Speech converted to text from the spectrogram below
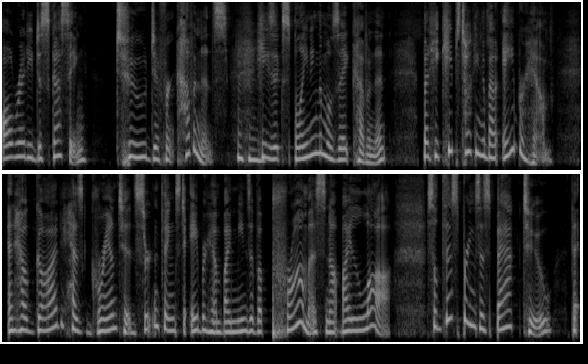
already discussing two different covenants. Mm-hmm. He's explaining the Mosaic covenant, but he keeps talking about Abraham and how God has granted certain things to Abraham by means of a promise, not by law. So this brings us back to the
